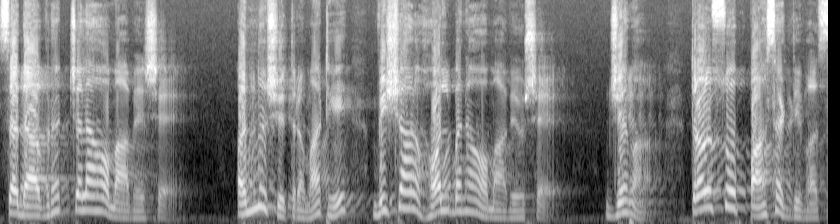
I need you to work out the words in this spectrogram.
સદાવ્રત ચલાવવામાં આવે છે. અન્નક્ષેત્ર માટે વિશાળ હોલ બનાવવામાં આવ્યો છે, જેમાં ત્રણસો પાસઠ દિવસ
